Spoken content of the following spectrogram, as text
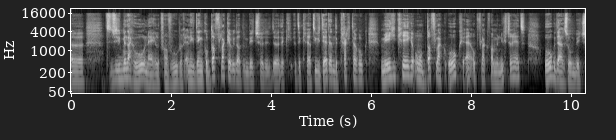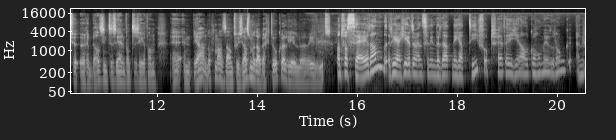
dus ik ben dat gewoon eigenlijk van vroeger. En ik denk, op dat vlak heb ik dat een beetje de, de, creativiteit en de kracht daar ook meegekregen om op dat vlak ook, hè, op vlak van mijn nuchterheid, ook daar zo'n beetje rebels in te zijn, van te zeggen van... Hè, en ja, nogmaals, dat enthousiasme, dat werkt ook wel heel, eh, heel goed. Want wat zei je dan? Reageerden mensen inderdaad negatief op het feit dat je geen alcohol meer dronk? En...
